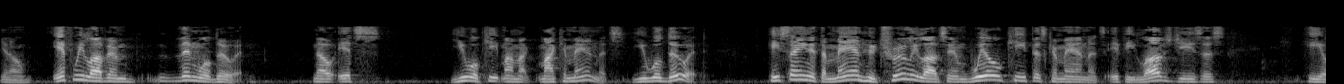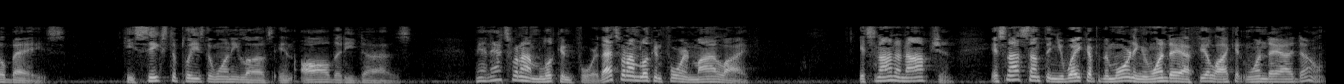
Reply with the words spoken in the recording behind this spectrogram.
You know, if we love him, then we'll do it. No, it's, you will keep my, my, my commandments. You will do it. He's saying that the man who truly loves him will keep his commandments. If he loves Jesus, he obeys. He seeks to please the one he loves in all that he does. Man, that's what I'm looking for. That's what I'm looking for in my life. It's not an option. It's not something you wake up in the morning and one day I feel like it and one day I don't.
